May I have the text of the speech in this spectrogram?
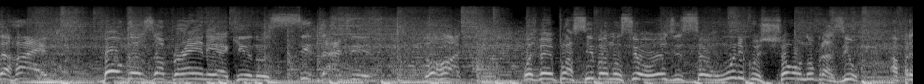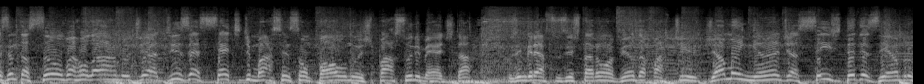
Da Hive. Bogus Operani aqui no Cidade do Rock. Pois bem, o Placebo anunciou hoje seu único show no Brasil. A apresentação vai rolar no dia 17 de março em São Paulo, no Espaço Unimed, tá? Os ingressos estarão à venda a partir de amanhã, dia 6 de dezembro,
